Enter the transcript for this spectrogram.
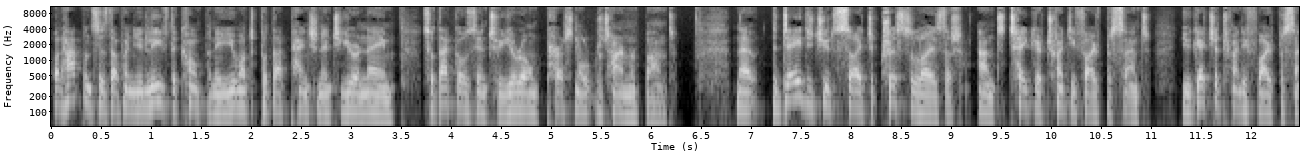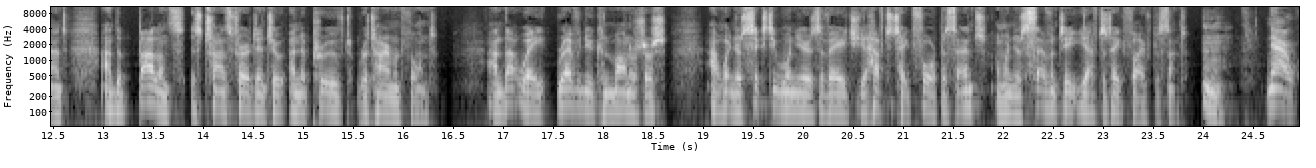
what happens is that when you leave the company, you want to put that pension into your name. So that goes into your own personal retirement bond. Now, the day that you decide to crystallize it and take your 25%, you get your 25%, and the balance is transferred into an approved retirement fund. And that way, revenue can monitor it. And when you're 61 years of age, you have to take 4%. And when you're 70, you have to take 5%. Mm. Now,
